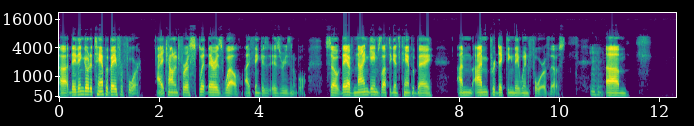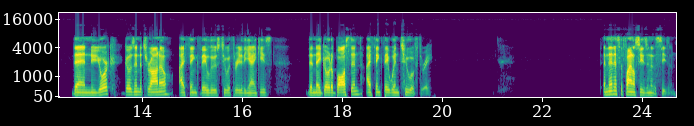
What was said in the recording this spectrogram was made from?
Uh, they then go to Tampa Bay for four. I accounted for a split there as well. I think is, is reasonable. So they have nine games left against Tampa Bay. I'm I'm predicting they win four of those. Mhm. Um, then New York goes into Toronto. I think they lose two or three to the Yankees. Then they go to Boston. I think they win two of three. And then it's the final season of the season.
